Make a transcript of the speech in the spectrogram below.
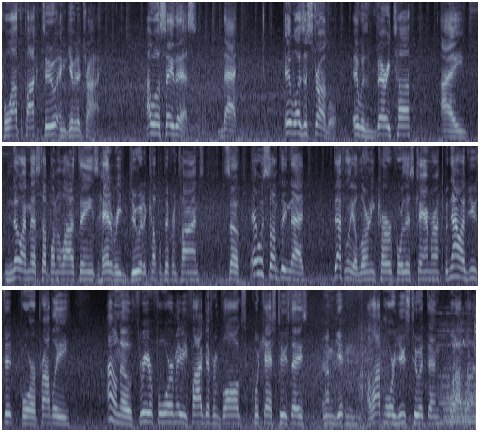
pull out the Pocket 2 and give it a try. I will say this, that it was a struggle. It was very tough. I know I messed up on a lot of things, had to redo it a couple different times. So it was something that definitely a learning curve for this camera, but now I've used it for probably, I don't know, three or four, maybe five different vlogs, Quick Cache Tuesdays, and I'm getting a lot more used to it than what I was.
